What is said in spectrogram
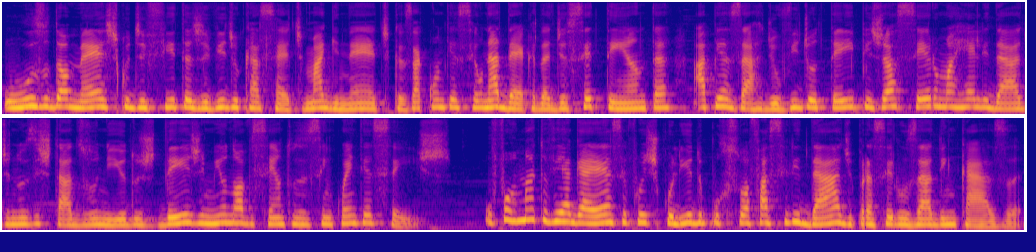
O uso doméstico de fitas de videocassete magnéticas aconteceu na década de 70, apesar de o videotape já ser uma realidade nos Estados Unidos desde 1956. O formato VHS foi escolhido por sua facilidade para ser usado em casa.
